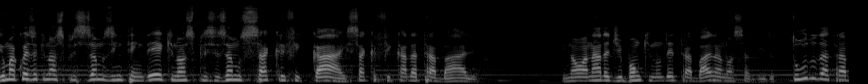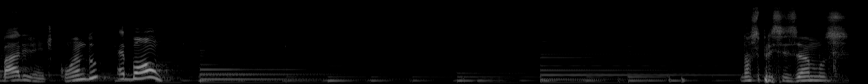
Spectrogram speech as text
E uma coisa que nós precisamos entender é que nós precisamos sacrificar, e sacrificar dá trabalho. E não há nada de bom que não dê trabalho na nossa vida. Tudo dá trabalho, gente, quando é bom. Nós precisamos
